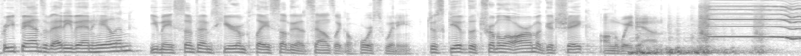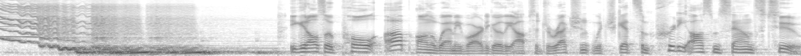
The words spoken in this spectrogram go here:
For you fans of Eddie Van Halen, you may sometimes hear him play something that sounds like a horse whinny. Just give the tremolo arm a good shake on the way down. You can also pull up on the whammy bar to go the opposite direction, which gets some pretty awesome sounds too.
